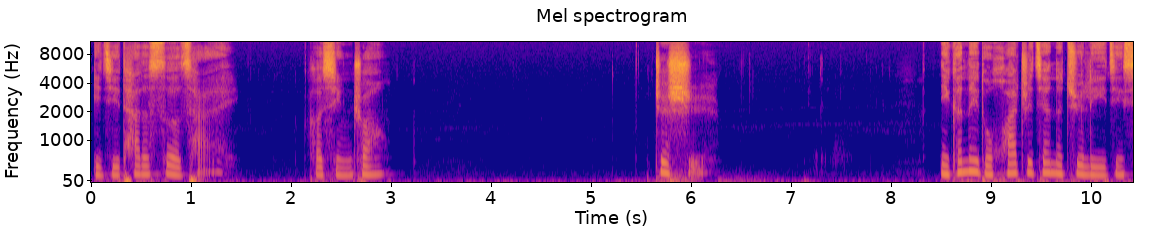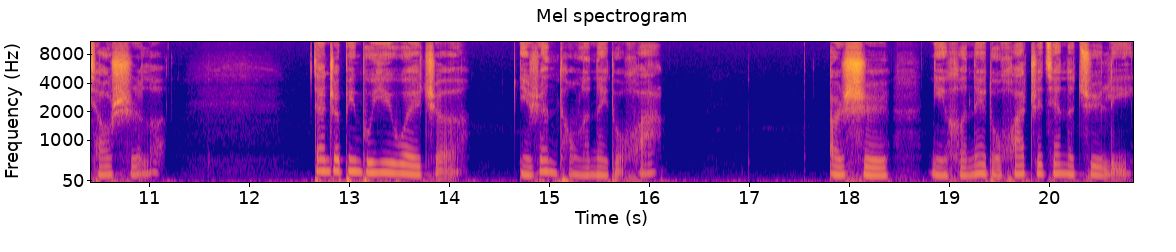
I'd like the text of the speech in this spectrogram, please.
以及它的色彩和形状。这时，你跟那朵花之间的距离已经消失了，但这并不意味着你认同了那朵花，而是你和那朵花之间的距离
